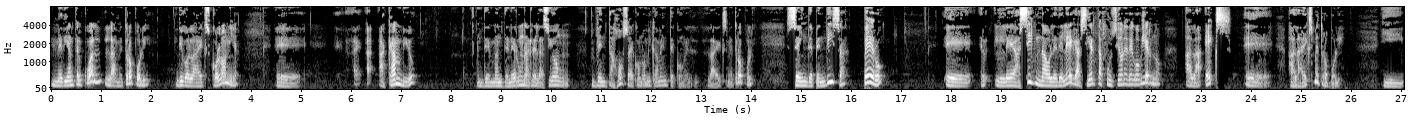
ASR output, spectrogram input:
mediante el cual la metrópoli, digo la ex colonia, eh, a, cambio de mantener una relación ventajosa económicamente con la ex metrópoli, se independiza, pero eh, le asigna o le delega ciertas funciones de gobierno a la ex eh, a la ex metrópoli y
